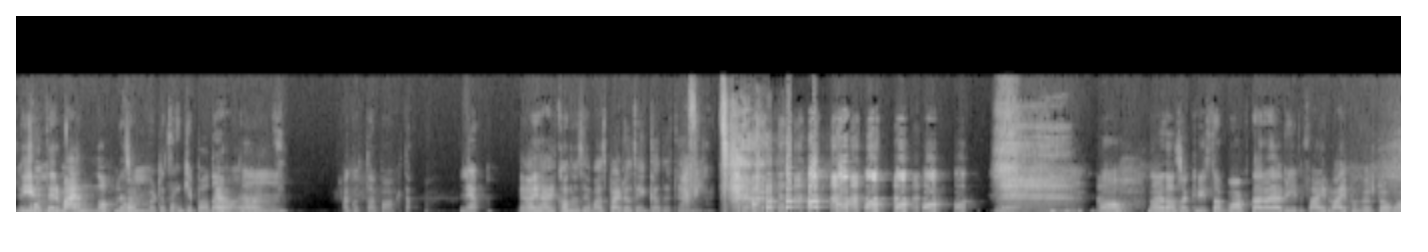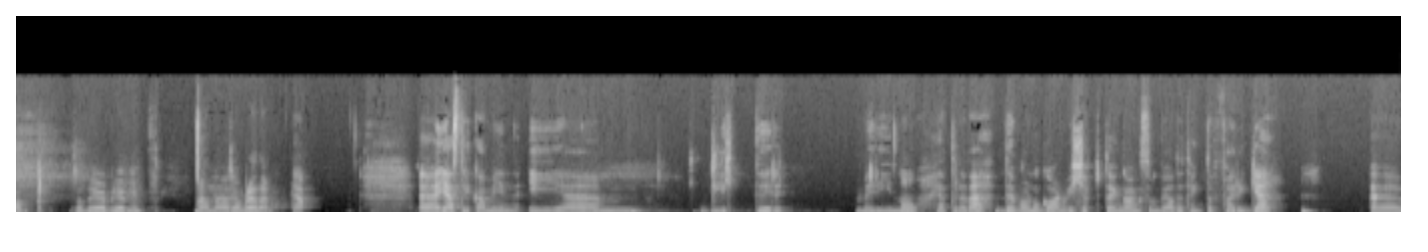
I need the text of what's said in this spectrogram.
Det irriterer meg ennå. Liksom. Kommer til å tenke på det. Ja, jeg. Mm. Jeg har gått der bak, da. Ja. Ja, jeg kan jo se meg i speilet og tenke at dette er fint. oh, nei da, så kryssa bak, der har jeg vridd feil vei på første omgang. Så det ble fint. Men eh, sånn ble det. Ja. Eh, Jeg strikka min i eh, glitter merino, heter det det? Det var noe garn vi kjøpte en gang som vi hadde tenkt å farge. Eh,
